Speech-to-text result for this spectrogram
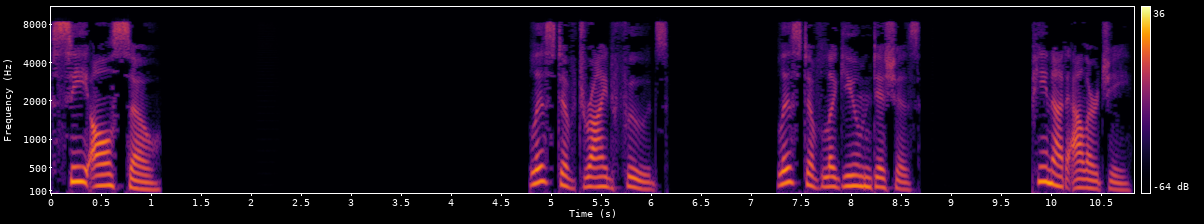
See also List of dried foods List of legume dishes Peanut allergy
